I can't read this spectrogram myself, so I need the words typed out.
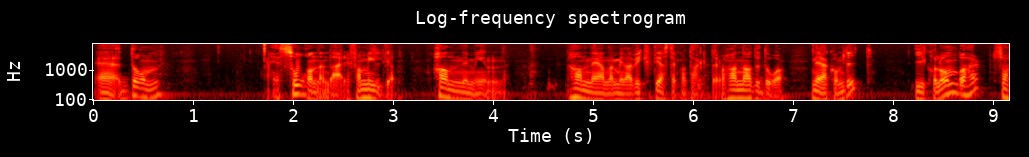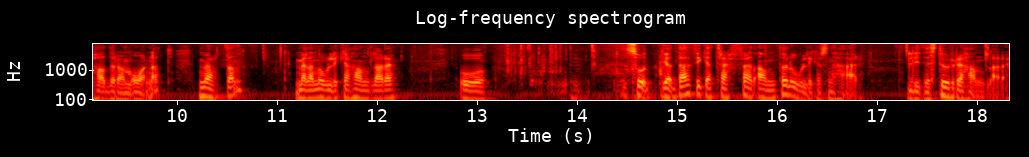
Eh, de, Eh, sonen där i familjen, han är, min, han är en av mina viktigaste kontakter och han hade då, när jag kom dit, i Colombo här, så hade de ordnat möten mellan olika handlare. Och så ja, där fick jag träffa ett antal olika sådana här lite större handlare.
